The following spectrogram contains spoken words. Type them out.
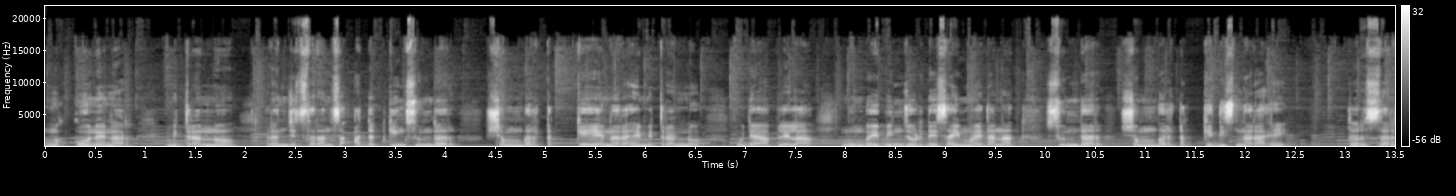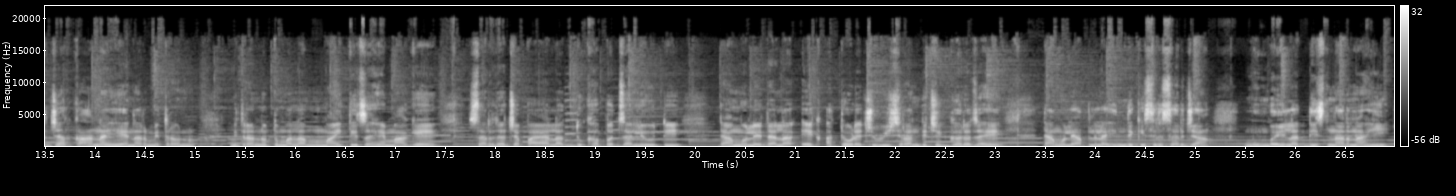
मग कोण येणार? मित्रांनो रणजित सरांचा आदत किंग सुंदर शंभर टक्के येणार आहे मित्रांनो. उद्या आपल्याला मुंबई बिंजोड देसाई मैदानात सुंदर शंभर टक्के दिसणार आहे. तर सर्जा का नाही येणार मित्रांनो? मित्रांनो तुम्हाला माहितीच आहे मागे सर्जाच्या पायाला दुखापत झाली होती. त्यामुळे त्याला एक आठवड्याची विश्रांतीची गरज आहे. त्यामुळे आपल्याला हिंदकेसरी सर्जा मुंबईला दिसणार नाही.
